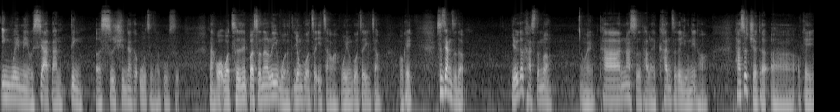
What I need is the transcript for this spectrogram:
因为没有下单订而失去那个屋子的故事。那我我曾经 personally 我用过这一招啊，我用过这一招。OK，是这样子的。有一个 customer，OK，他那时他来看这个 unit 哈，他是觉得呃，OK，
